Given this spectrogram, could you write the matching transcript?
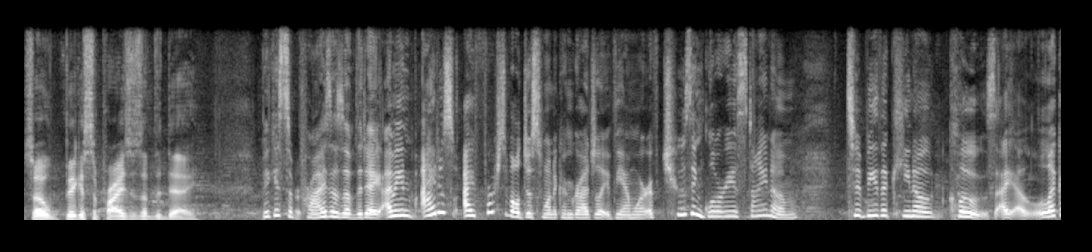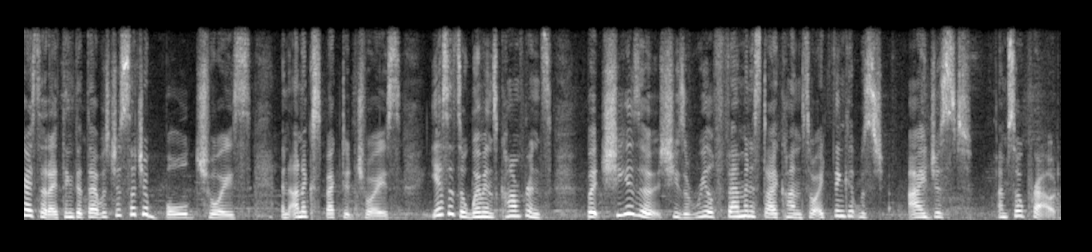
So biggest surprises of the day. Biggest surprises of the day. I mean, I just, I first of all just want to congratulate VMware of choosing Gloria Steinem to be the keynote close. I, uh, like I said, I think that that was just such a bold choice, an unexpected choice. Yes, it's a women's conference, but she is a, she's a real feminist icon. So I think it was, I just, I'm so proud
